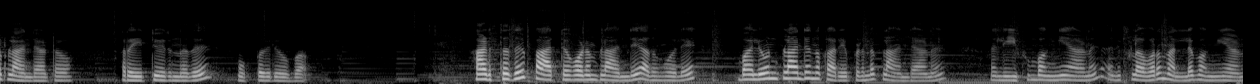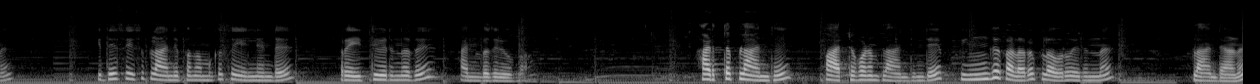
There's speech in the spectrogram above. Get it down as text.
പ്ലാന്റ് ആട്ടോ റേറ്റ് വരുന്നത് മുപ്പത് രൂപ. അടുത്തത് പാറ്റകോടം പ്ലാന്റ് അതുപോലെ ബലൂൺ പ്ലാന്റ് എന്നൊക്കെ അറിയപ്പെടുന്ന പ്ലാന്റ് ആണ്. ലീഫും ഭംഗിയാണ് അതിന് ഫ്ലവർ നല്ല ഭംഗിയാണ്. ഇതേ സൈസ് പ്ലാന്റ് ഇപ്പോൾ നമുക്ക് സെയിലിനുണ്ട് റേറ്റ് വരുന്നത് അൻപത് രൂപ. അടുത്ത പ്ലാന്റ് പാറ്റകോടം പ്ലാന്റിന്റെ പിങ്ക് കളർ ഫ്ലവർ വരുന്ന പ്ലാന്റ് ആണ്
